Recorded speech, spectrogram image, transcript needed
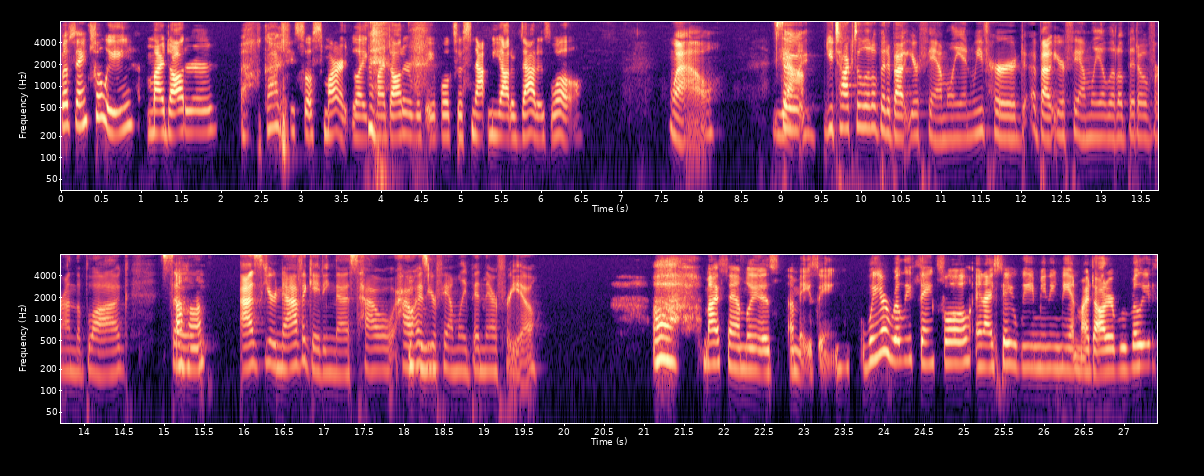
But thankfully, my daughter gosh, she's so smart. Like my daughter was able to snap me out of that as well. Wow. So yeah. you talked a little bit about your family, and we've heard about your family a little bit over on the blog. So uh-huh. as you're navigating this, how how mm-hmm. has your family been there for you? Oh, my family is amazing. We are really thankful, and I say we, meaning me and my daughter. We're really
